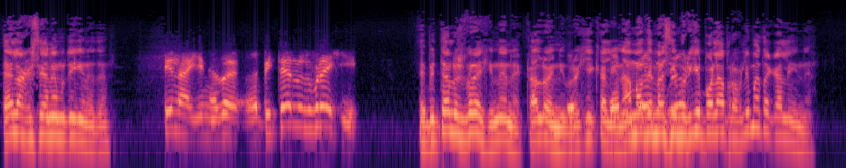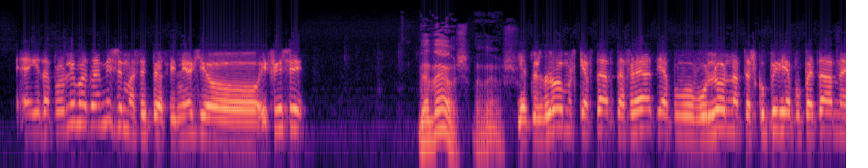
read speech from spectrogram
Έλα, Χριστιανέ μου, τι γίνεται; Τι να γίνει εδώ. Επιτέλους βρέχει. Επιτέλους βρέχει, ναι, ναι. Καλό είναι η βροχή, καλή είναι. Άμα δεν μας δημιουργεί πολλά προβλήματα, καλή είναι. Ε, για τα προβλήματα εμείς είμαστε υπεύθυνοι, όχι ο, η φύση. Βεβαίως, βεβαίως. Για τους δρόμους και αυτά από τα φρεάτια που βουλώνουν, από τα σκουπίδια που πετάμε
